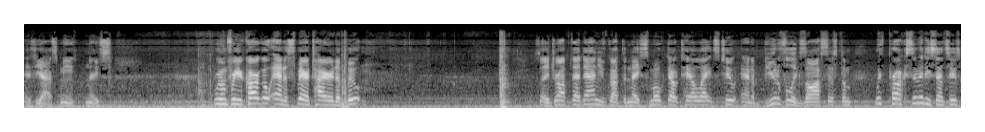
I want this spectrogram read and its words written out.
if you ask me. Nice. Room for your cargo and a spare tire to boot. So I drop that down. You've got the nice smoked out tail lights too and a beautiful exhaust system with proximity sensors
